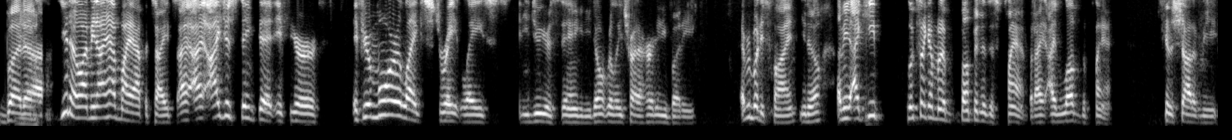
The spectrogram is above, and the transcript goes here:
But Yeah. uh, you know, I mean, I have my appetites. I, I, I just think that if you're, if you're more like straight laced and you do your thing and you don't really try to hurt anybody, everybody's fine. You know, I mean, I keep looks like I'm gonna bump into this plant, but I, I love the plant. Let's get a shot of me,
